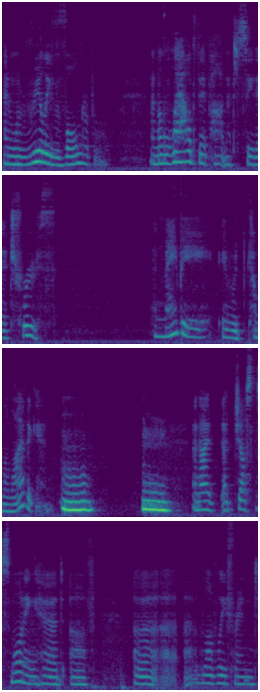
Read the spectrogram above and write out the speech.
and were really vulnerable and allowed their partner to see their truth, then maybe it would come alive again. Mm. Mm. And I, I, just this morning heard of a, a, a, lovely friend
